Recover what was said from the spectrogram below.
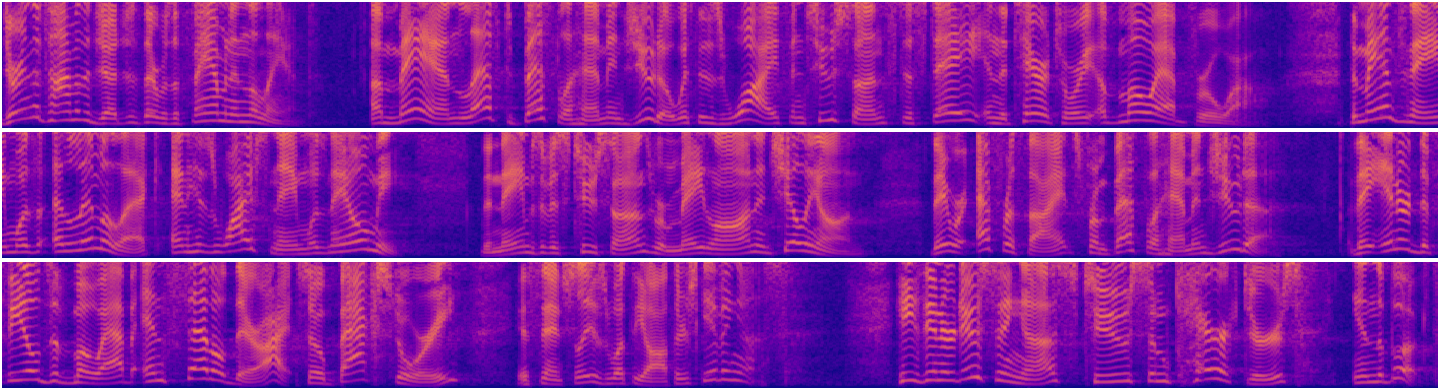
During the time of the judges, there was a famine in the land. A man left Bethlehem in Judah with his wife and two sons to stay in the territory of Moab for a while. The man's name was Elimelech, and his wife's name was Naomi. The names of his two sons were Mahlon and Chilion. They were Ephrathites from Bethlehem in Judah. They entered the fields of Moab and settled there. All right, so backstory essentially is what the author's giving us. He's introducing us to some characters in the book.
